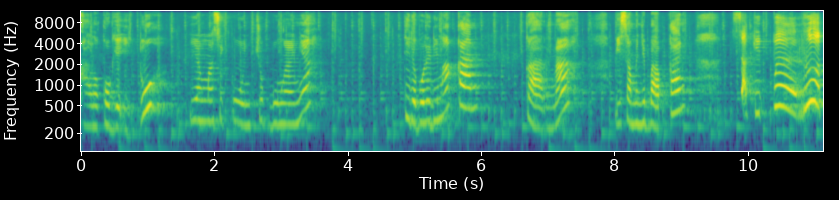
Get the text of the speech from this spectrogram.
kalau koge itu yang masih kuncup bunganya tidak boleh dimakan karena bisa menyebabkan sakit perut.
